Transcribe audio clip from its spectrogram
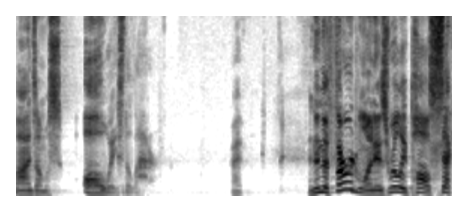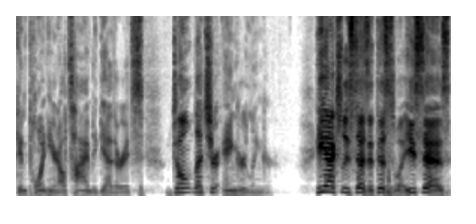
Mine's almost always the latter. Right? And then the third one is really Paul's second point here, and I'll tie them together. It's don't let your anger linger. He actually says it this way He says,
